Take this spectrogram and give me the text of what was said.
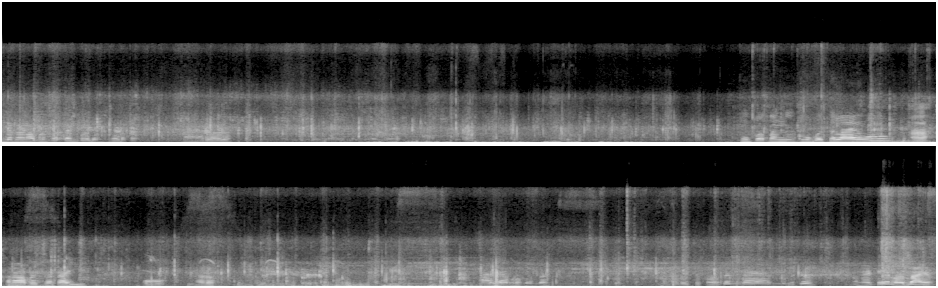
એટલે પણ આપણે પતંગ પડે. હેડો. હા હેડો હેડો હું પતંગ ખૂબ બધા આવ્યો હા અને આપણે ચકાઈએ ઓહો હાલો. આ આપણો પતંગ. પતંગ લાયા અને ટેલર લાયો.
